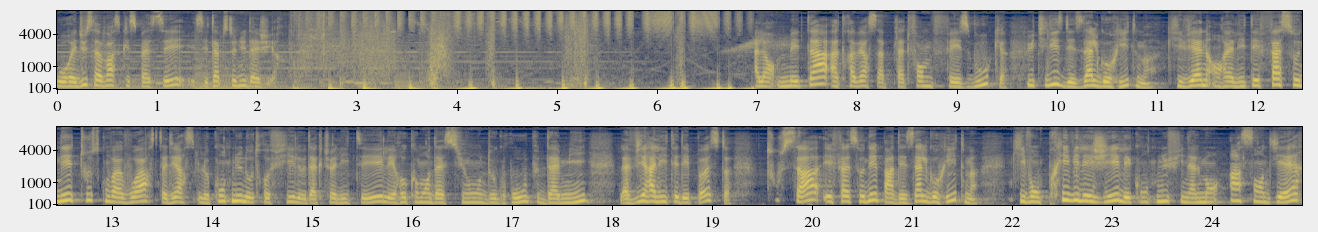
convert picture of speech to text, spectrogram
ou aurait dû savoir ce qui se passait et s'est abstenue d'agir. Alors Meta, à travers sa plateforme Facebook, utilise des algorithmes qui viennent en réalité façonner tout ce qu'on va voir, c'est-à-dire le contenu de notre fil d'actualité, les recommandations de groupes, d'amis, la viralité des posts. Tout ça est façonné par des algorithmes qui vont privilégier les contenus finalement incendiaires,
